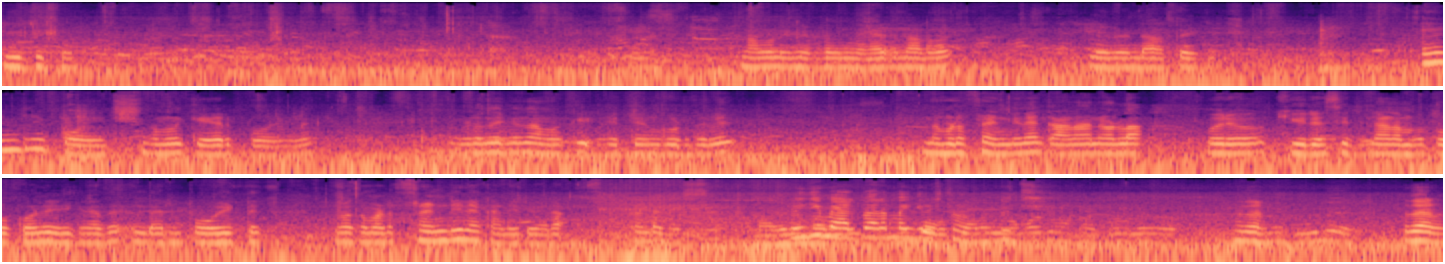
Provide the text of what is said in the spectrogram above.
ബ്യൂട്ടിഫുൾ നിന്ന് നേരെ നടന്ന് ലുലുവിന്റെ അകത്തേക്ക്. എൻട്രി പോയിന്റ് നമ്മൾ കയറിപ്പോയാണ് ഇവിടെ നിന്ന് നമുക്ക് ഏറ്റവും കൂടുതൽ നമ്മുടെ ഫ്രണ്ടിനെ കാണാനുള്ള ഒരു ക്യൂരിയോസിറ്റിയിലാണ് നമ്മൾ പോയിക്കൊണ്ടിരിക്കുന്നത്. എന്തായാലും പോയിട്ട് നമുക്ക് നമ്മുടെ ഫ്രണ്ടിനെ കണ്ടിട്ട് വരാം. കണ്ടോ എനിക്ക് മേൽപ്പാലം ഭയങ്കര ഇഷ്ടമാണ്. അതാണ്. അതാണ്.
